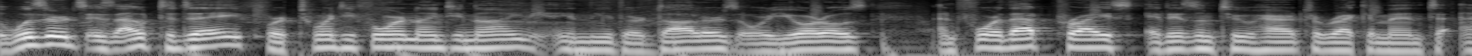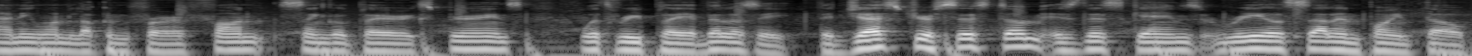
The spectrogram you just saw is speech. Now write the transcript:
The Wizards is out today for $24.99 in either dollars or euros, and for that price, it isn't too hard to recommend to anyone looking for a fun single player experience with replayability. The gesture system is this game's real selling point though,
